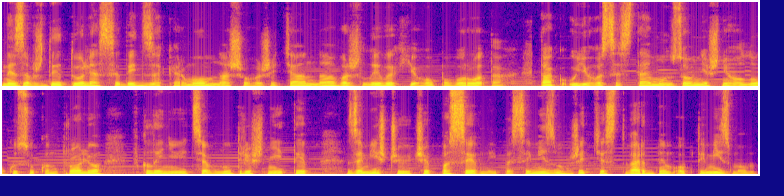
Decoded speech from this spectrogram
не завжди доля сидить за кермом нашого життя на важливих його поворотах. Так у його систему зовнішнього локусу контролю вклинюється внутрішній тип, заміщуючи пасивний песимізм життєствердним оптимізмом.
